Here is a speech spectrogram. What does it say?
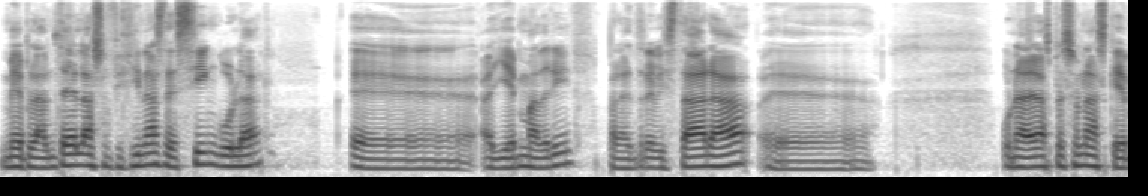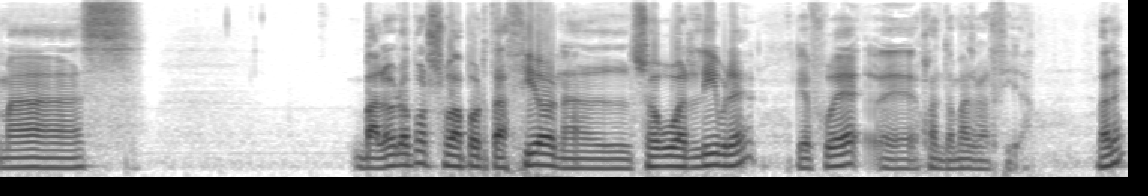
me planté en las oficinas de Singular, eh, allí en Madrid, para entrevistar a eh, una de las personas que más valoro por su aportación al software libre, que fue eh, Juan Tomás García. ¿Vale?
